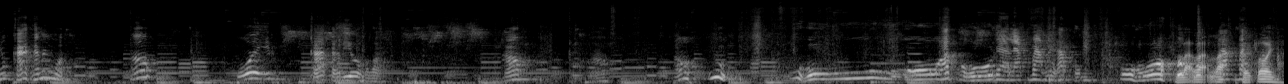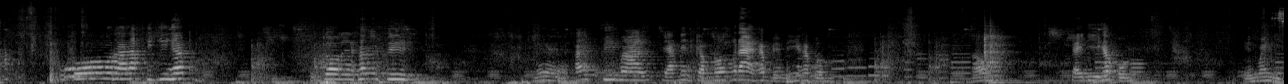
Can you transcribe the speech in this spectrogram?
ยกขาขาหนึ่งหมดเอ้าโอ้ยขาขาเดียวครับเอ้าเอ้าเอ้าอู้โอ้โหโอ้โหครับโอ้โหน่ารักมากเลยครับผมโอ้โหละละละรักมาใส่กก้อย โอ้น่ารักจริงๆครับสุดยอดเลยครับเอฟซีนี่ถ้าเอฟซีมาอยากเล่นกับน้องก็ได้ครับเดี๋ยวนี้ครับผมเอาใจดีครับผม เห็นไหมนี่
